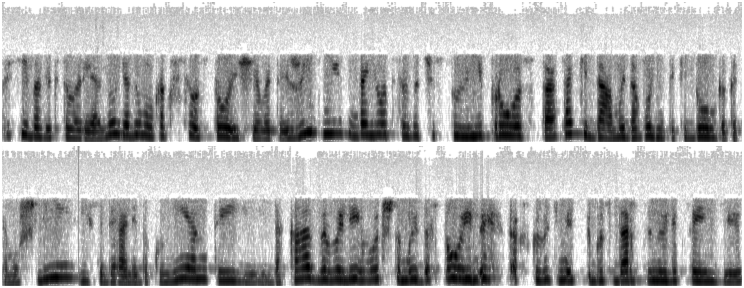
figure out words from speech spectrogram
Спасибо, Виктория. Ну, я думаю, как все стоящее в этой жизни дается зачастую непросто. Так и да, мы довольно-таки долго к этому шли и собирали документы, и доказывали, вот, что мы достойны, так сказать, иметь государственную лицензию.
